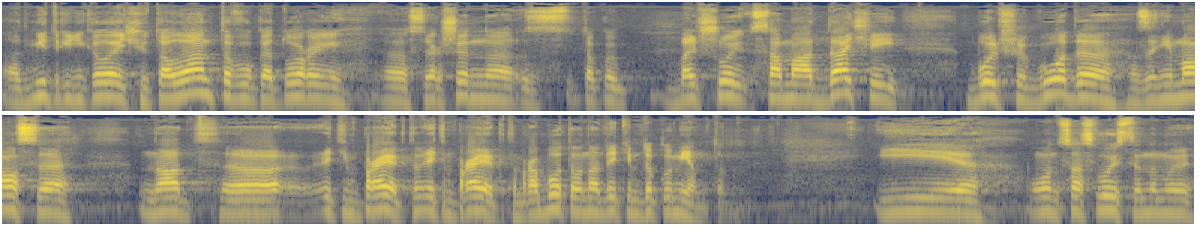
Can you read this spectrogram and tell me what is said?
Дмитрию Николаевичу Талантову, который совершенно с такой большой самоотдачей больше года занимался над этим проектом, этим проектом, работал над этим документом. И он со свойственным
